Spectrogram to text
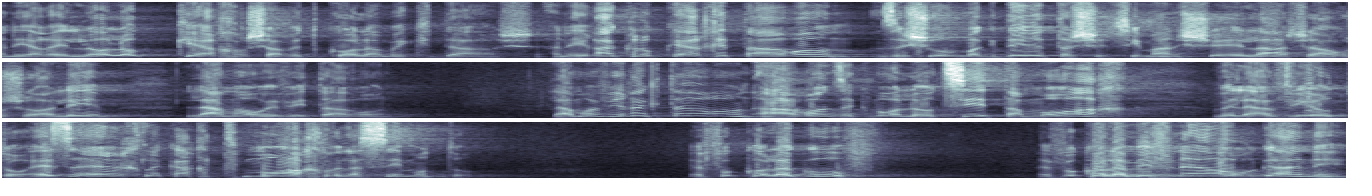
אני הרי לא לוקח עכשיו את כל המקדש, אני רק לוקח את הארון. זה שוב מגדיר את הסימן שאלה שאנחנו שואלים, למה הוא הביא את הארון? למה הוא הביא רק את הארון? הארון זה כמו להוציא את המוח ולהביא אותו. איזה ערך לקחת מוח ולשים אותו? איפה כל הגוף? איפה כל המבנה האורגני?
